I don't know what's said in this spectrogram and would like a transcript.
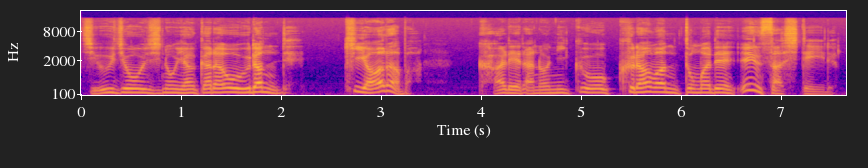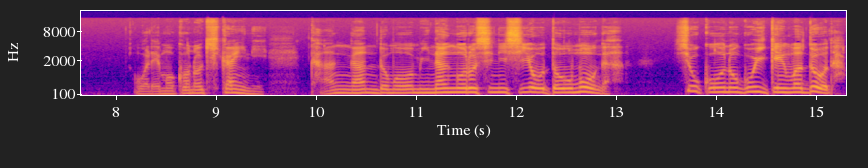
十条寺の輩を恨んできあらば彼らの肉を食らわんとまで遠さしている。俺もこの機会に宦官どもを皆殺しにしようと思うが諸公のご意見はどうだ？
